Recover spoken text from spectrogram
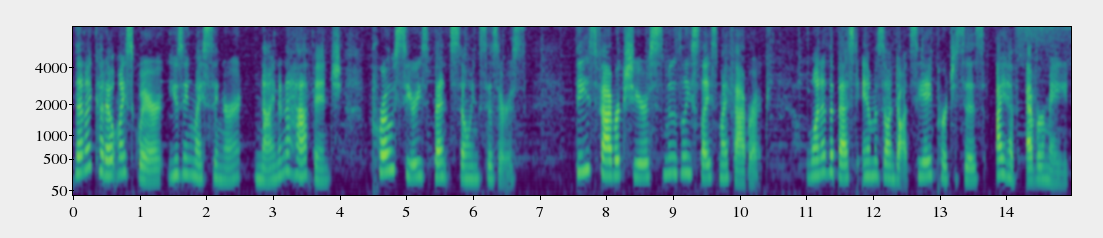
Then I cut out my square using my Singer 9.5 inch Pro Series bent sewing scissors. These fabric shears smoothly slice my fabric. One of the best Amazon.ca purchases I have ever made.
